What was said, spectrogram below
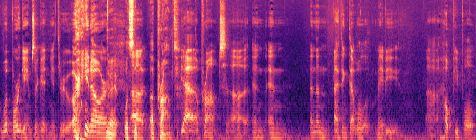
what board games are getting you through, or you know, or Right. What's uh, the, a prompt? yeah, a prompt, uh, and and and then I think that will maybe uh, help people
